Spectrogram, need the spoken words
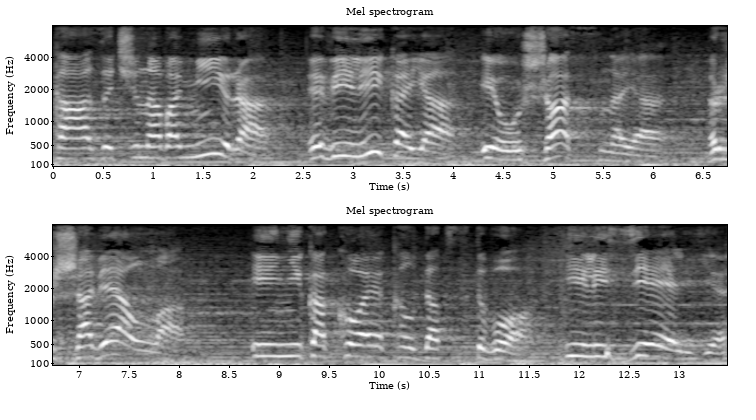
сказочного мира великая и ужасная Ржавелла. И никакое колдовство или зелье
